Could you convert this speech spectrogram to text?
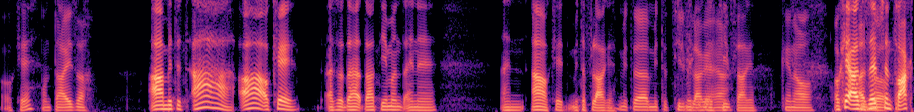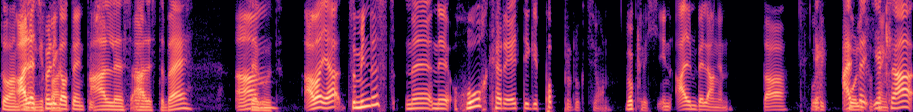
Okay. Und da ist er. Ah, mit der, ah, ah, okay. Also da, da hat jemand eine, ein, ah, okay, mit der Flagge. Mit der, mit der Zielflagge. Mit, mit der ja. Zielflage. Genau. Okay, also, Also, selbst ein Traktor haben alles völlig authentisch. Alles, Ja. alles dabei. Sehr Ähm, gut. Aber ja, zumindest eine, eine hochkarätige Popproduktion. Wirklich, in allen Belangen. Da Ja, wurde Kohle Alter, ja versenkt. klar,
